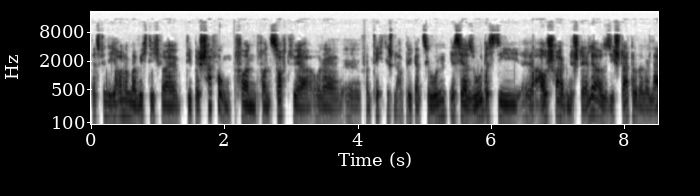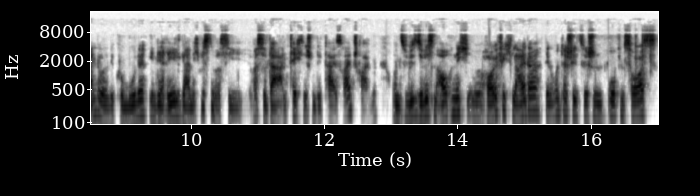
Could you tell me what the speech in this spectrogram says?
das finde ich auch nochmal wichtig, weil die Beschaffung von, von Software oder äh, von technischen Applikationen ist ja so, dass die äh, ausschreibende Stelle, also die Stadt oder der Land oder die Kommune, in der Regel gar nicht wissen, was sie, was sie da an technischen Details reinschreiben. Und sie, sie wissen auch nicht äh, häufig leider den Unterschied zwischen Open Source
